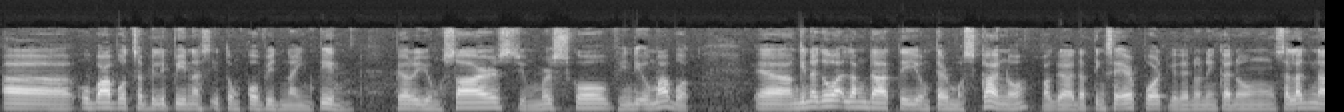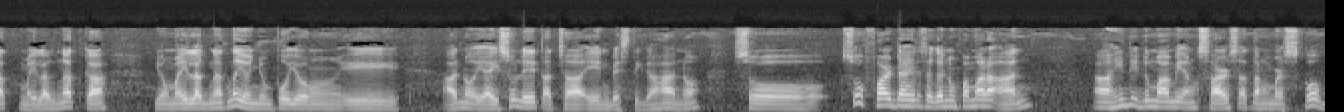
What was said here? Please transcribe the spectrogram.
uh, umabot sa Pilipinas itong COVID-19? Pero yung SARS, yung MERS-CoV, hindi umabot. Uh, ang ginagawa lang dati yung thermoscan, no? Pagdating sa airport, gaganunin ka nung sa lagnat, may lagnat ka, yung may lagnat na yun, yung po yung i- ano i-isolate at sa iimbestigahan no? So so far dahil sa ganung pamaraan uh, hindi dumami ang SARS at ang MERS-CoV.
